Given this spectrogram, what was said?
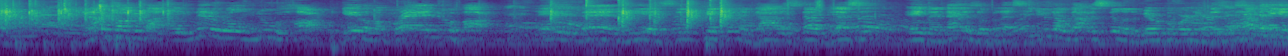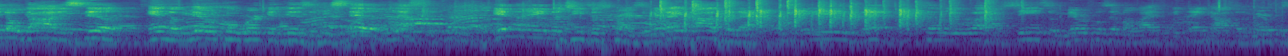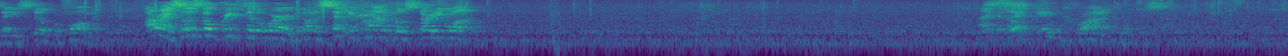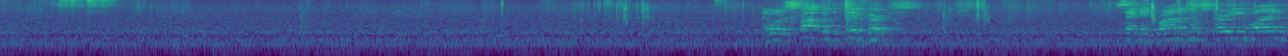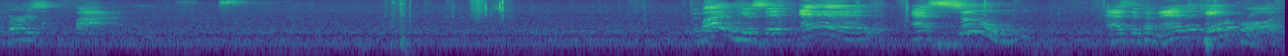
And I'm talking about a literal new heart. He gave him a brand new heart. Amen. He is still kicking and God is still blessing. Amen. That is a blessing. You know God is still in the miracle working business. How many of you know God is still in the miracle working business? He's still blessing in the name of Jesus Christ. And we thank God for that. Amen. I'm telling you what, I've seen some miracles in my life, and we thank God for the miracles that He's still performing. All right, so let's go brief to the word. We're going to Second Chronicles 31. Second Chronicles. I want to start with the fifth verse. Second Chronicles 31, verse 5. The Bible here said, and as soon as the commandment came abroad,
